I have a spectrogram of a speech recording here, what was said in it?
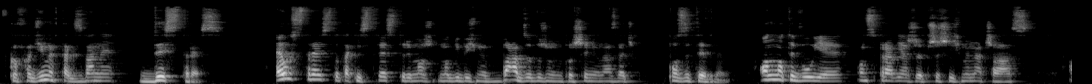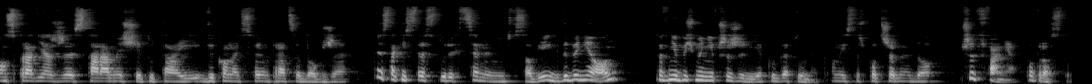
tylko wchodzimy w tak zwany dystres. Eustres to taki stres, który moglibyśmy w bardzo dużym uproszczeniu nazwać pozytywnym. On motywuje, on sprawia, że przyszliśmy na czas, on sprawia, że staramy się tutaj wykonać swoją pracę dobrze. To jest taki stres, który chcemy mieć w sobie i gdyby nie on, pewnie byśmy nie przeżyli jako gatunek. On jest też potrzebny do przetrwania, po prostu.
